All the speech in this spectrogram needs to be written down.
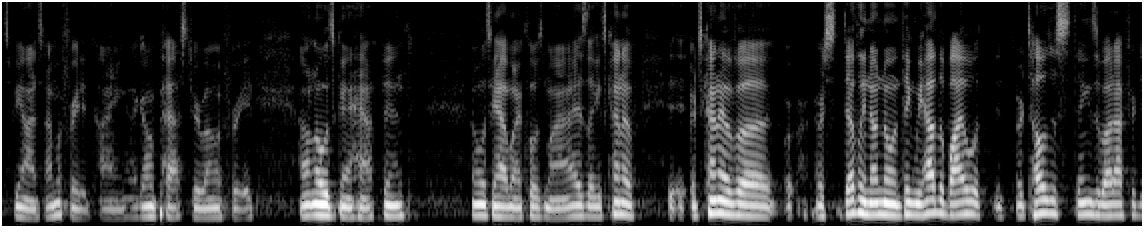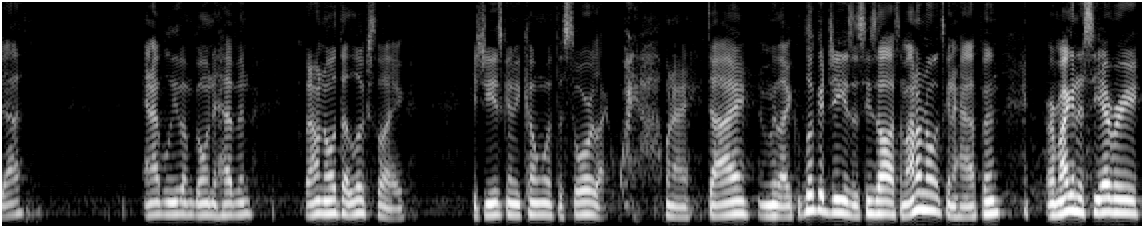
Let's be honest. I'm afraid of dying. Like I'm a pastor, but I'm afraid. I don't know what's gonna happen. I don't know what's gonna happen when I close my eyes. Like it's kind of, it's kind of, a, or, or it's definitely an unknown thing. We have the Bible, or tells us things about after death, and I believe I'm going to heaven, but I don't know what that looks like. Is Jesus gonna be coming with a sword, like, wow, ah, when I die and be like, look at Jesus, he's awesome. I don't know what's going to happen. Or am I going to see every,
